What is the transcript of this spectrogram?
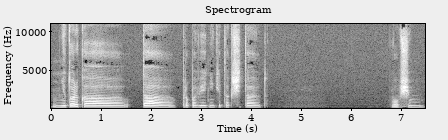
Не только, да, проповедники так считают. В общем,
